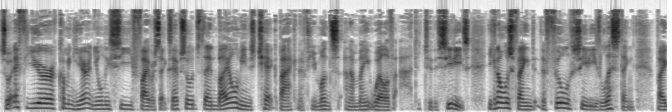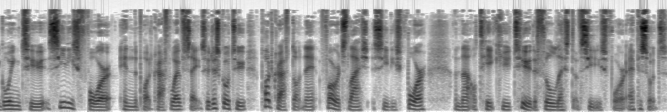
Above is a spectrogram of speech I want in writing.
So if you're coming here and you only see five or six episodes, then by all means check back in a few months and I might well have added to the series. You can always find the full series listing by going to series four in the Podcraft website. So just go to podcraft.net forward slash series four and that'll take you to the full list of series four episodes.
